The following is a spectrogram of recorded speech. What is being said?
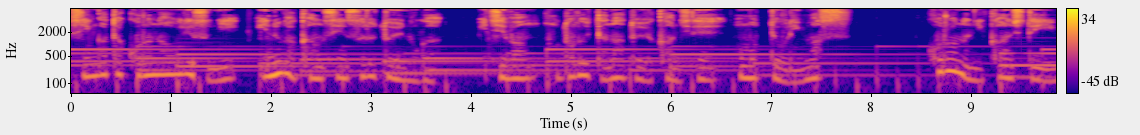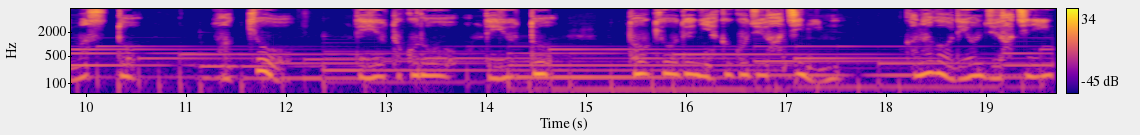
新型コロナウイルスに犬が感染するというのが一番驚いたなという感じで思っております。コロナに関して言いますと、まあ、今日でいうところで言うと、東京で258人、神奈川で48人、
